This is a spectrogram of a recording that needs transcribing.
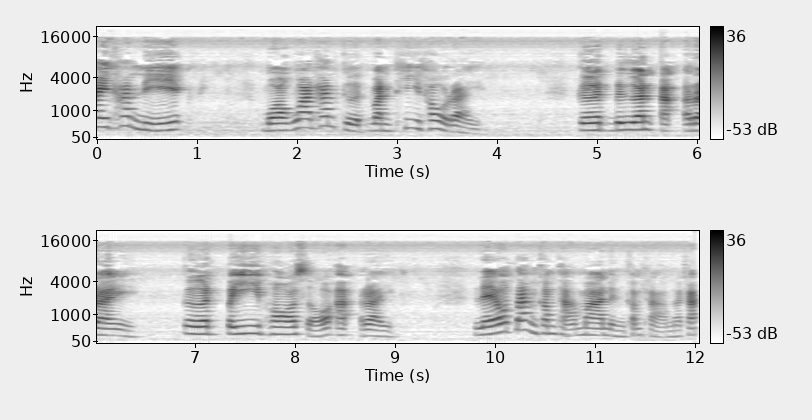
ให้ท่านนี้บอกว่าท่านเกิดวันที่เท่าไหร่ เกิดเดือนอะไร เกิดปีพศอะไร แล้วตั้งคำถามมาหนึ่งคำถามนะคะ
